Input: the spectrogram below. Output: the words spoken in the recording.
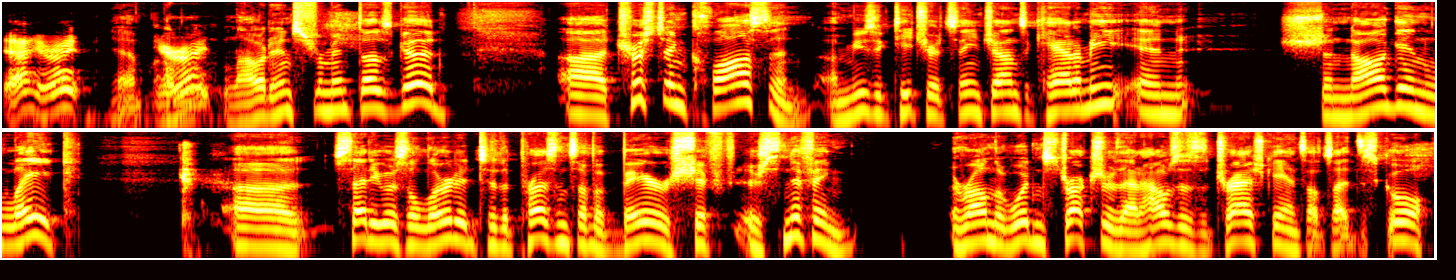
yeah, you're right. Yep, You're right. Loud instrument does good. Uh, Tristan Clausen, a music teacher at St. John's Academy in Shawnigan Lake, uh, said he was alerted to the presence of a bear shift, or sniffing around the wooden structure that houses the trash cans outside the school.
